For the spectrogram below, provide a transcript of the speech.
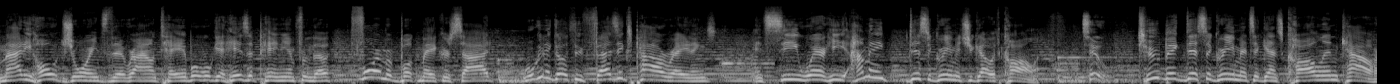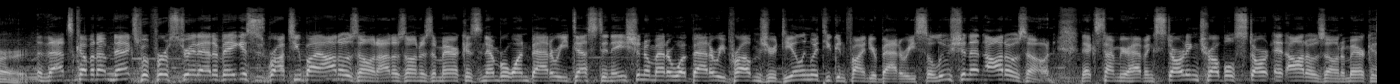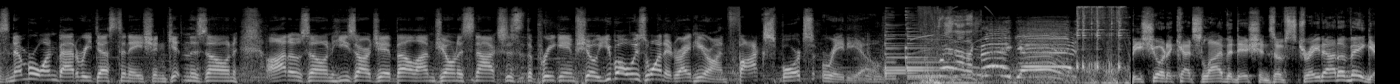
Matty Holt joins the round table. We'll get his opinion from the former bookmaker side. We're going to go through Fezzik's power ratings and see where he. How many disagreements you got with Colin? Two. Two big disagreements against Colin Cowherd. That's coming up next, but first, straight out of Vegas is brought to you by AutoZone. AutoZone is America's number one battery destination. No matter what battery problems you're dealing with, you can find your battery solution at AutoZone. Next time you're having starting trouble, start at AutoZone, America's number one battery destination. Get in the zone. AutoZone. He's RJ Bell. I'm Jonas Knox. This is the pregame show you've always wanted right here on Fox Sports Radio. Straight out of Vegas! Be sure to catch live editions of Straight Out of Vegas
